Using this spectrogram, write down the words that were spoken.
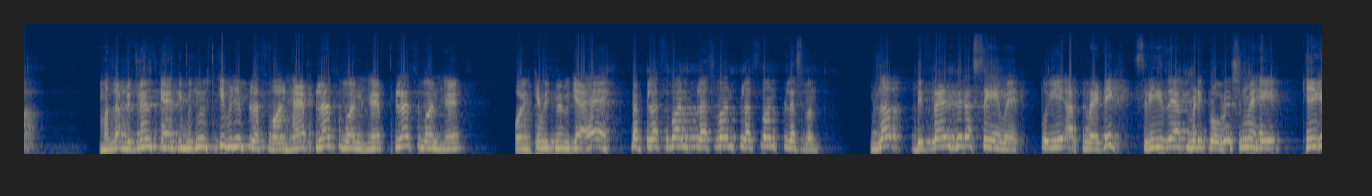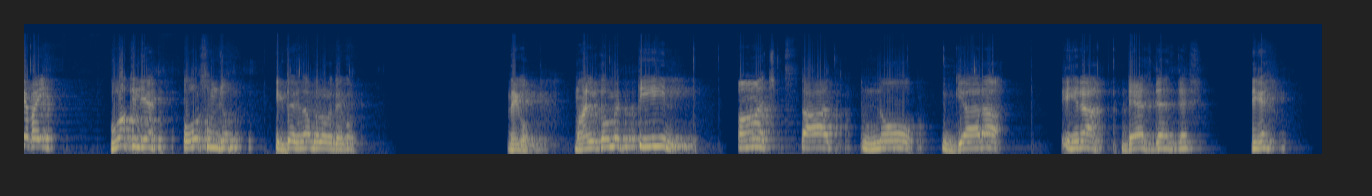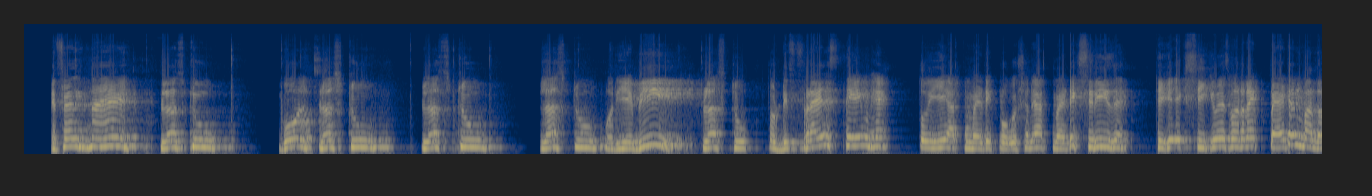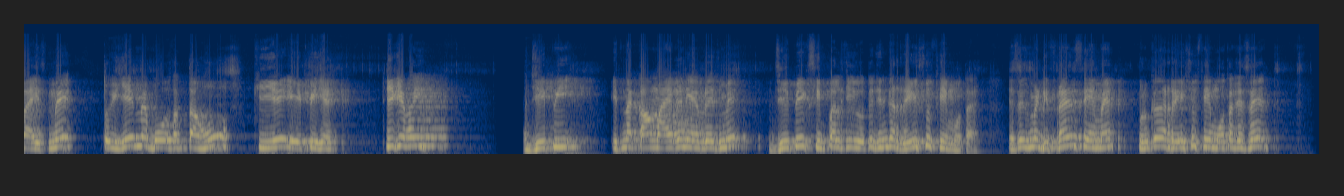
मतलब डिफरेंस क्या है इसके बीच में? इसके बीच में प्लस वन है प्लस वन है प्लस वन है, और इसके बीच में भी क्या है? Plus one plus one plus one plus one मतलब डिफरेंस मेरा सेम है तो ये अर्थमेटिक सीरीज़ है अर्थमेटिक प्रोग्रेशन में है ठीक है भाई? हुआ क्लियर और समझो। एक दो एग्ज़ाम्पल और देखो। देखो मान लो मैं तीन, पाँच, सात, नौ, ग्यारह, तेरह डैश डैश डैश ठीक है? डिफरेंस कितना है? प्लस टू बोल plus two plus two plus two और ये भी प्लस टू तो डिफरेंस सेम है. तो ये अर्थमेटिक प्रोग्रेशन है. अर्थमेटिक सीरीज़ है. ठीक है? एक सीक्वेंस बन रहा है. एक पैटर्न बन रहा है इसमें. तो ये मैं बोल सकता हूँ कि ये एपी है. ठीक है भाई? जेपी इतना काम आएगा नहीं एवरेज में. जेपी एक सिंपल चीज़ होती है जिनका रेशियो सेम होता है. जैसे इसमें डिफरेंस सेम है, उनका रेशियो सेम होता है. जैसे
